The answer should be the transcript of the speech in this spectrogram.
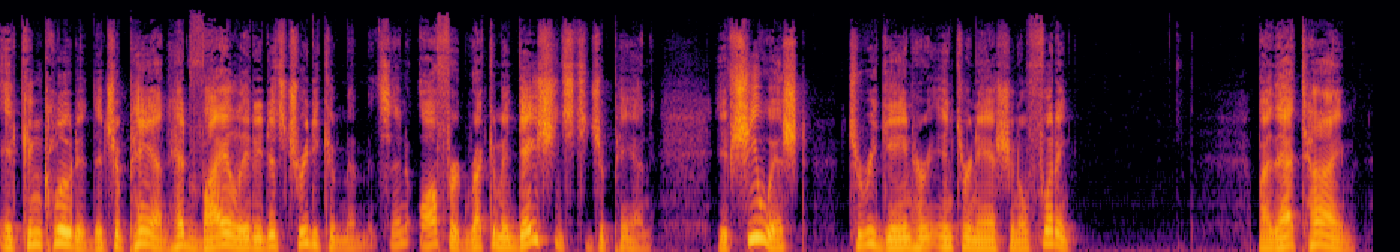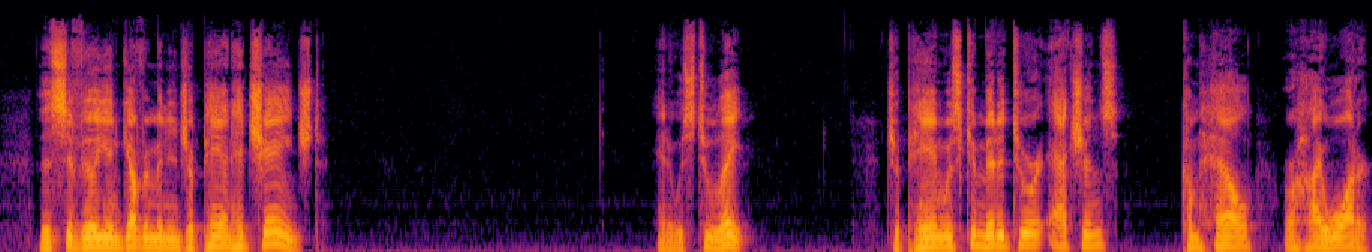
It concluded that Japan had violated its treaty commitments and offered recommendations to Japan if she wished to regain her international footing. By that time, the civilian government in Japan had changed. And it was too late. Japan was committed to her actions, come hell or high water.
